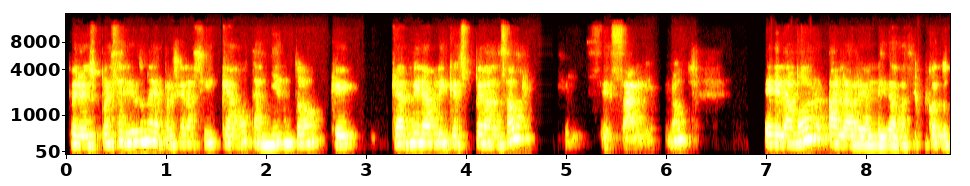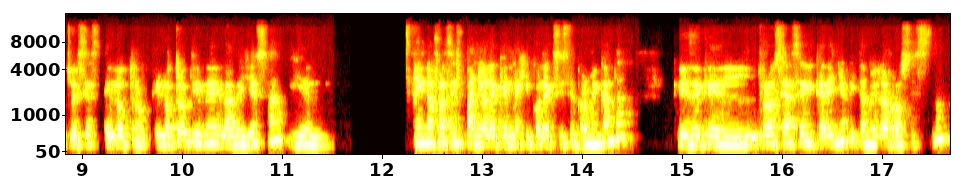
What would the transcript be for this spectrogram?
Pero después salir de una depresión así, qué agotamiento, qué, qué admirable y qué esperanzador, se sale, ¿no? El amor a la realidad, así cuando tú decías el otro, el otro tiene la belleza y el... Hay una frase española que en México no existe, pero me encanta, que dice que el roce hace el cariño y también los roces, ¿no?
